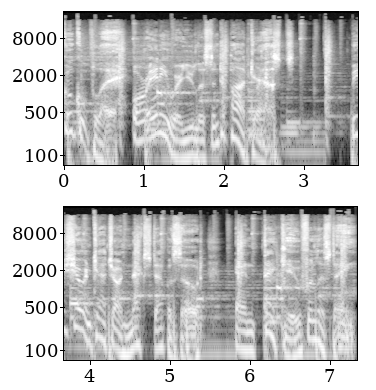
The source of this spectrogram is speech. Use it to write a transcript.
Google Play, or anywhere you listen to podcasts. Be sure and catch our next episode, and thank you for listening.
